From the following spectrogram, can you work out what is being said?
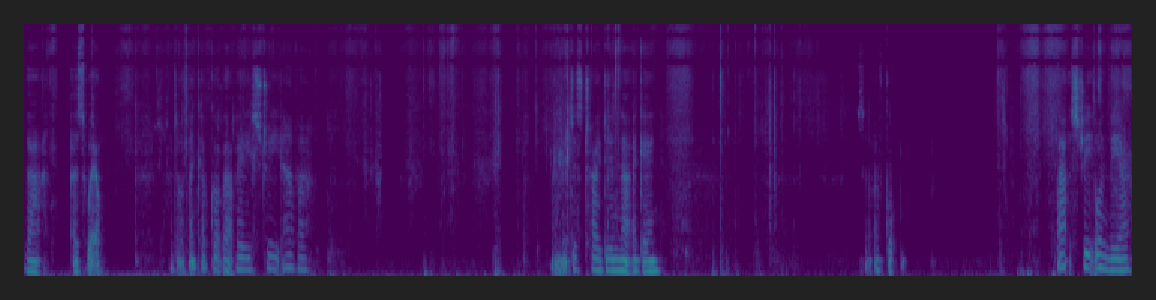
that as well. I don't think I've got that very straight, have I? Let me just try doing that again. So I've got that straight on there.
